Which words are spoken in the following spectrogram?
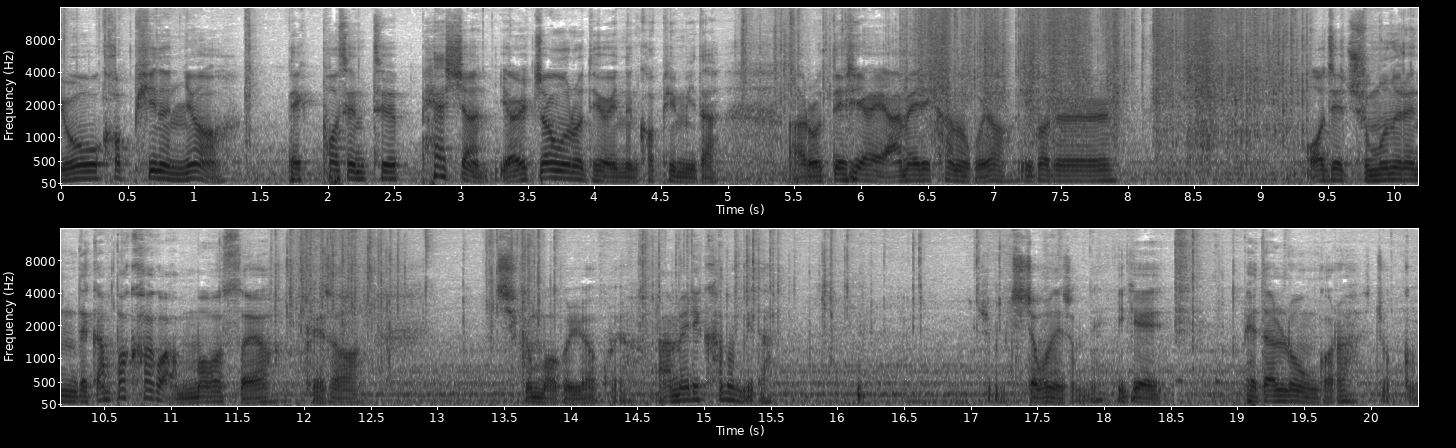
요 커피는요. 100% 패션, 열정으로 되어 있는 커피입니다. 아, 롯데리아의 아메리카노고요. 이거를 어제 주문을 했는데 깜빡하고 안 먹었어요. 그래서 지금 먹으려고요. 아메리카노입니다. 좀 지저분해졌네. 이게 배달로 온 거라 조금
